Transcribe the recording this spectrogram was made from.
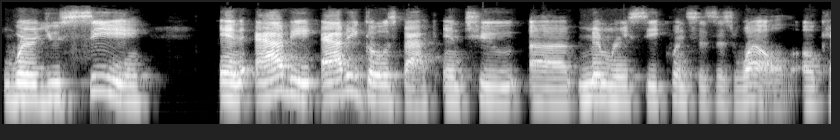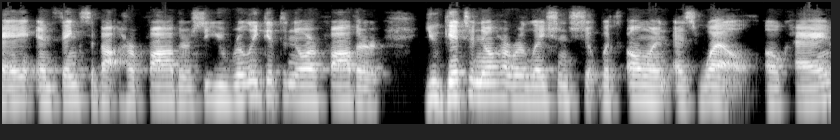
where you see and abby abby goes back into uh, memory sequences as well okay and thinks about her father so you really get to know her father you get to know her relationship with owen as well okay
